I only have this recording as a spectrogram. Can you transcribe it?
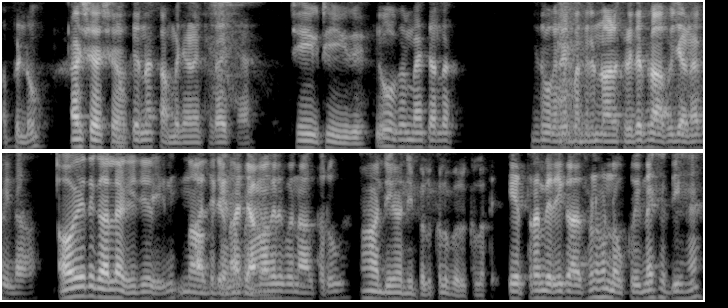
ਆ ਪਿੰਡੋਂ। ਅੱਛਾ ਅੱਛਾ। ਉਹ ਕਹਿੰਦਾ ਕੰਮ ਜਾਣੇ ਥੋੜਾ ਸ਼ਹਿਰ। ਠੀਕ ਠੀਕ ਜੀ। ਤੇ ਉਹ ਫਿਰ ਮੈਂ ਚੱਲ ਜਦੋਂ ਅਗਲੇ ਬੰਦੇ ਨੂੰ ਨਾਲ ਖੜੀਦੇ ਫਿਰ ਆਪ ਵੀ ਜਾਣਾ ਪੈਂਦਾ ਆਹ ਇਹ ਤੇ ਗੱਲ ਹੈਗੀ ਜੀ ਨਹੀਂ ਨਾਲ ਤੇ ਜਾਣਾ। ਜਾਵਾਂਗੇ ਤੇ ਕੋਈ ਨਾਲ ਕਰੂਗਾ ਹਾਂਜੀ ਹਾਂਜੀ ਬਿਲਕੁਲ ਬਿਲਕੁਲ। ਤੇ ਇਸ ਤਰ੍ਹਾਂ ਮੇਰੀ ਗੱਲ ਸੁਣ ਹੁਣ ਨੌਕਰੀ ਨਾ ਛੱਡੀ ਹੈ।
